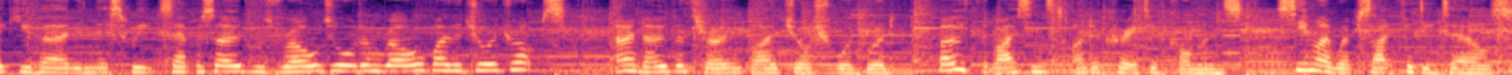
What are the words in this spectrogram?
Music you heard in this week's episode was Roll Jordan Roll by the Joy Drops and Overthrown by Josh Woodward, both licensed under Creative Commons. See my website for details.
